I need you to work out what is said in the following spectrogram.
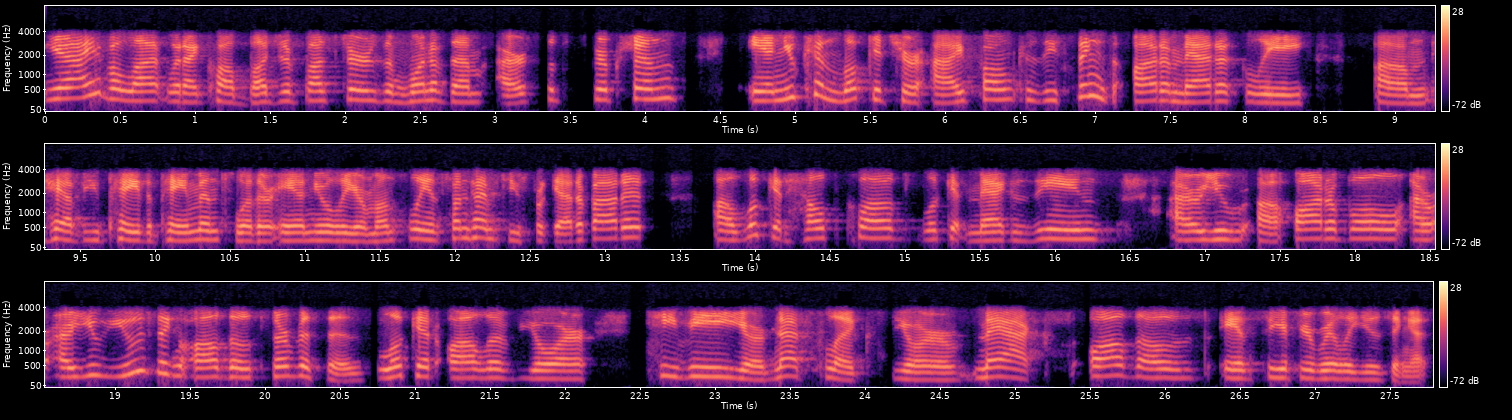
Yeah, I have a lot what I call budget busters, and one of them are subscriptions. And you can look at your iPhone because these things automatically um, have you pay the payments, whether annually or monthly, and sometimes you forget about it. Uh, look at health clubs, look at magazines. Are you uh, Audible? Are, are you using all those services? Look at all of your TV, your Netflix, your Max, all those, and see if you're really using it.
